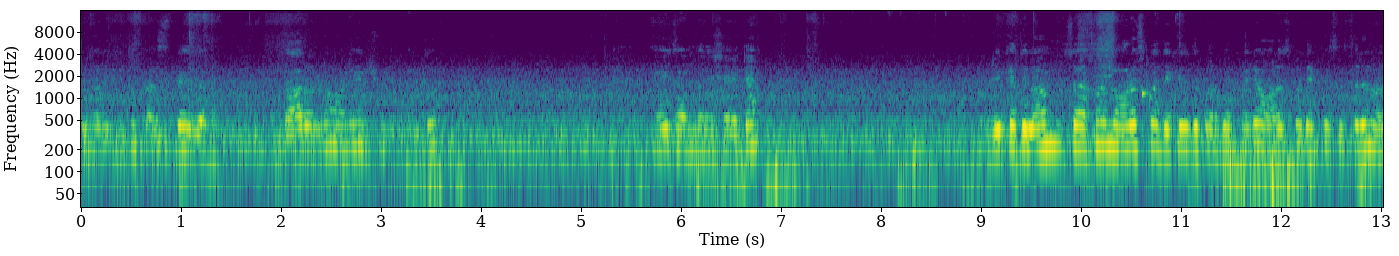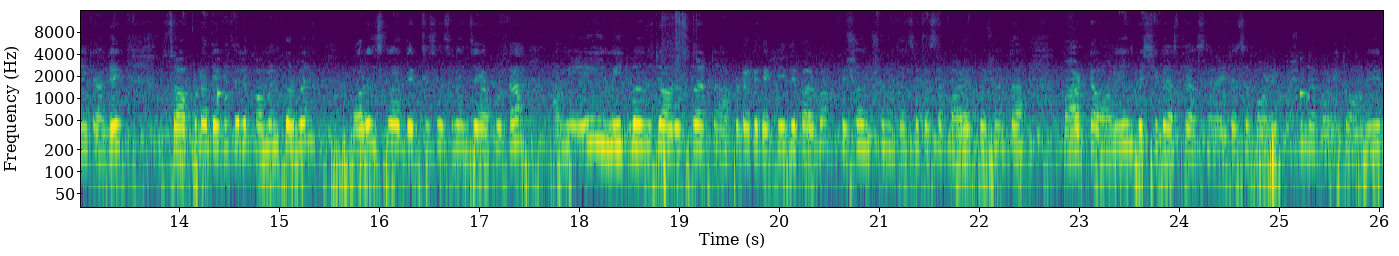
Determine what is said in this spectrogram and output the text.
ডিজাইনের কিন্তু কাজ পেয়ে যাবেন। দারুণ অনেক সুন্দর কিন্তু। এই জামদানি শাড়িটা। রেখে দিলাম। সো এখন আমি অরসটা দেখে দিতে পারব আপনাকে। অরসটা দেখতে এসেছিলেন অনেক আগে সো আপনারা দেখে দিলে কমেন্ট করবেন। অরেঞ্জ কালার দেখতে এসেছিলেন যে আপুটা, আমি এই মিড বাজেটে অরেঞ্জ কালারটা আপুটাকে দেখিয়ে দিতে পারব। ভীষণ সুন্দর আছে, এটা হচ্ছে পাড়ের পোষণটা পাড়টা অনেক বেশি কাজতে আছে আর এটা হচ্ছে বডি পোষণটা বডিটা অনেক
